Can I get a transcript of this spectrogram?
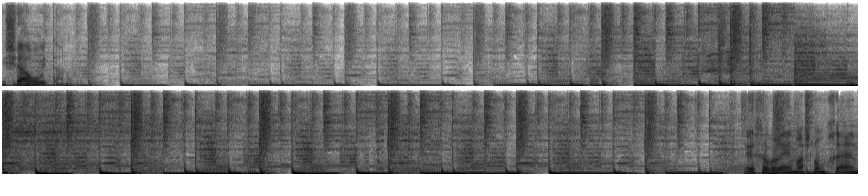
יישארו איתנו. היי היי, חברים, מה שלומכם?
